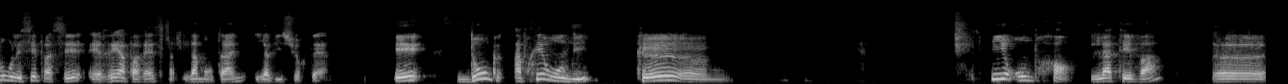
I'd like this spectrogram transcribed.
pour laisser passer et réapparaître la montagne, la vie sur terre. Et donc, après, on dit que euh, si on prend la Teva, euh,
